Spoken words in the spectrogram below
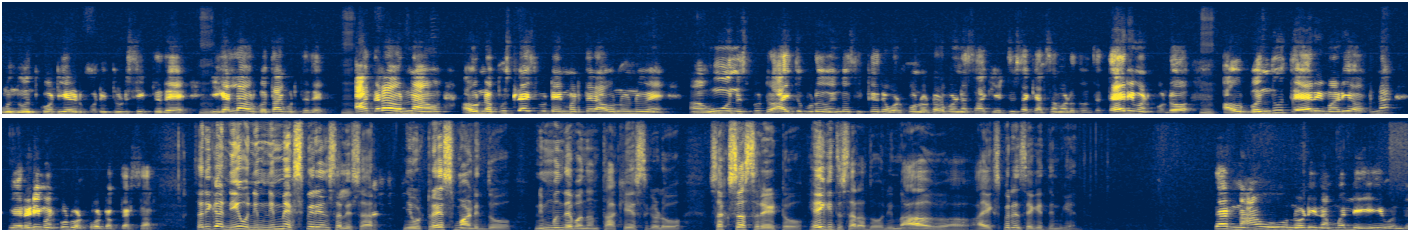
ಒಂದ್ ಒಂದ್ ಕೋಟಿ ಎರಡು ಕೋಟಿ ದುಡ್ಡು ಸಿಗ್ತದೆ. ಈಗೆಲ್ಲ ಅವ್ರಿಗೆ ಗೊತ್ತಾಗ್ಬಿಡ್ತದೆ. ಆ ತರ ಅವ್ರನ್ನ ಅವ್ರನ್ನ ಪುಸ್ಲಾಯಿಸ್ಬಿಟ್ಟು ಏನ್ ಮಾಡ್ತಾರೆ ಅವ್ರನ್ನೂ ಹೂ ಅನ್ನಿಸ್ಬಿಟ್ಟು ಆಯ್ತು ಬಿಡು ಹೆಂಗೋ ಸಿಕ್ಕಿದ್ರೆ ಹೊಡ್ಕೊಂಡು ಒಟ್ಟೋಬಣ್ಣ ಸಾಕಿ ಎಷ್ಟು ದಿವಸ ಕೆಲಸ ಮಾಡೋದು ಅಂತ ತಯಾರಿ ಮಾಡ್ಕೊಂಡು ಅವ್ರು ಬಂದು ತಯಾರಿ ಮಾಡಿ ಅವ್ರನ್ನ ರೆಡಿ ಮಾಡ್ಕೊಂಡು ಹೊಡ್ಕೊಂಡು ಹೋಗ್ತಾರೆ ಸರ್. ಸರ್ ಈಗ ನೀವು ನಿಮ್ಮ ನಿಮ್ಮ ಎಕ್ಸ್ಪೀರಿಯನ್ಸಲ್ಲಿ ಸರ್ ನೀವು ಟ್ರೇಸ್ ಮಾಡಿದ್ದು ನಿಮ್ಮ ಮುಂದೆ ಬಂದಂಥ ಕೇಸ್ಗಳು ಸಕ್ಸಸ್ ರೇಟು ಹೇಗಿತ್ತು ಸರ್ ಅದು? ನಿಮ್ಮ ಆ ಆ ಎಕ್ಸ್ಪೀರಿಯನ್ಸ್ ಹೇಗಿತ್ತು ನಿಮಗೆ? ಅಂತ ಸರ್ ನಾವು ನೋಡಿ ನಮ್ಮಲ್ಲಿ ಒಂದು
